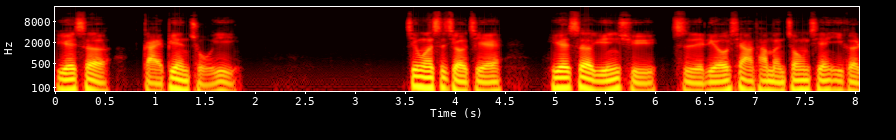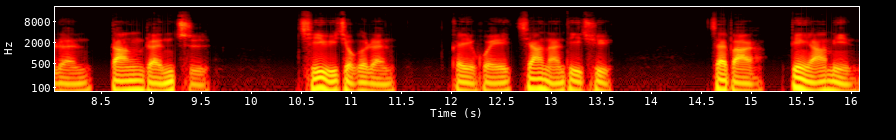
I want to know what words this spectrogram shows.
约瑟改变主意。经文十九节，约瑟允许只留下他们中间一个人当人质，其余九个人可以回迦南地去，再把便雅悯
